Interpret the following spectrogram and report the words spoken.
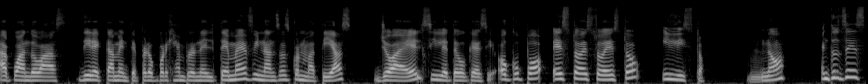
A cuando vas directamente. Pero, por ejemplo, en el tema de finanzas con Matías, yo a él sí le tengo que decir, ocupo esto, esto, esto y listo, mm. ¿no? Entonces,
